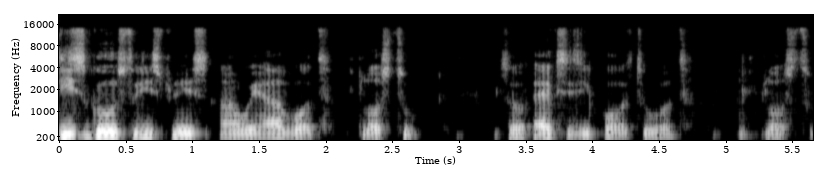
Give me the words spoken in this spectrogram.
this goes to this place and we have what plus 2 so x is equal to what plus 2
